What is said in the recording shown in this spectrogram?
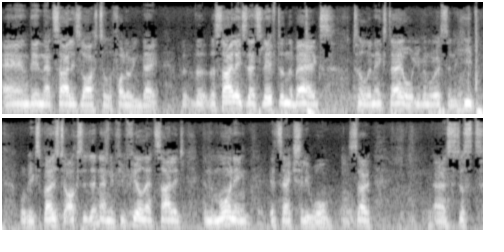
and then that silage lasts till the following day. The, the, the silage that's left in the bags till the next day or even worse in a heap will be exposed to oxygen, and if you feel that silage in the morning, it's actually warm. So uh, it's just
